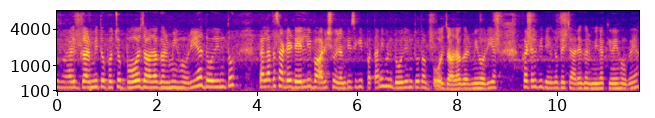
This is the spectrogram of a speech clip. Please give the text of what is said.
ਸੋ ਗਾਇਸ ਗਰਮੀ ਤੋਂ ਬਚੋ, ਬਹੁਤ ਜ਼ਿਆਦਾ ਗਰਮੀ ਹੋ ਰਹੀ ਹੈ ਦੋ ਦਿਨ ਤੋਂ। ਪਹਿਲਾਂ ਤਾਂ ਸਾਡੇ ਡੇਲੀ ਬਾਰਿਸ਼ ਹੋ ਜਾਂਦੀ ਸੀ ਕਿ ਪਤਾ ਨਹੀਂ ਹੁਣ ਦੋ ਦਿਨ ਤੋਂ ਤਾਂ ਬਹੁਤ ਜ਼ਿਆਦਾ ਗਰਮੀ ਹੋ ਰਹੀ ਹੈ। ਕਟਲ ਵੀ ਦੇਖ ਲਓ ਬੇਚਾਰੇ ਗਰਮੀ ਨਾਲ ਕਿਵੇਂ ਹੋ ਗਏ ਆ।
